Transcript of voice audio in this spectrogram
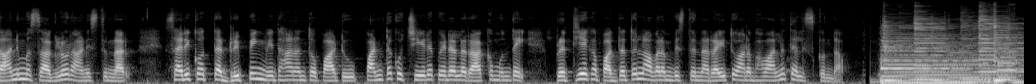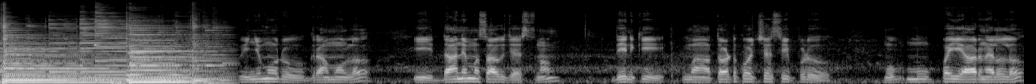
దానిమ్మ సాగులో రాణిస్తున్నారు. సరికొత్త డ్రిప్పింగ్ విధానంతో పాటు పంటకు చీడపీడల రాకముందే ప్రత్యేక పద్ధతులను అవలంబిస్తున్న రైతు అనుభవాలను తెలుసుకుందాం. వింజమూరు గ్రామంలో ఈ దానిమ్మ సాగు చేస్తున్నాం. దీనికి మా తోటకు వచ్చేసి ఇప్పుడు ము- ముప్పై ఆరు నెలలు.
